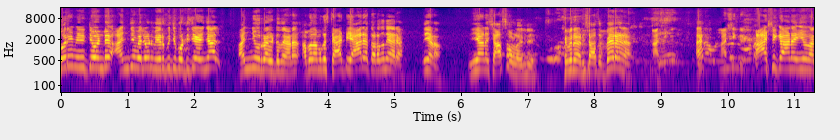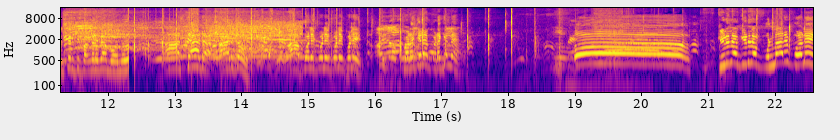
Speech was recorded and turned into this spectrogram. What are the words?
ഒരു മിനിറ്റ് കൊണ്ട് അഞ്ച് ബലൂൺ വീർപ്പിച്ച് പൊട്ടിച്ചു കഴിഞ്ഞാൽ അഞ്ഞൂറ് രൂപ കിട്ടുന്നതാണ്. അപ്പോൾ നമുക്ക് സ്റ്റാർട്ട് ചെയ്യാം. ആരാ തുടങ്ങുന്ന ആരാ? നീയാണോ? നീയാണ് ശ്വാസം ഉള്ളത് ഇവനാണ് ശ്വാസം. പേരെങ്ങനാ? ആഷിക്കാണ് ഈ മത്സരത്തിൽ പങ്കെടുക്കാൻ പോകുന്നത്. ആ സ്റ്റാർട്ട് അടുത്തോ? ആ പൊളി പൊളി പൊളി പൊളി. പടക്കല്ലേ പടക്കല്ലേ? ഓ! കിടില കിടില. പിള്ളേരെ പൊളി.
